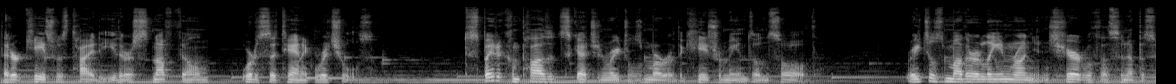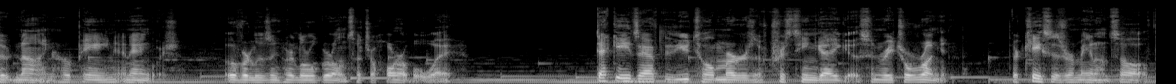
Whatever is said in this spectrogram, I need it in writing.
that her case was tied to either a snuff film or to satanic rituals. Despite a composite sketch in Rachael's murder, the case remains unsolved. Rachael's mother, Elaine Runyan, shared with us in episode 9 her pain and anguish over losing her little girl in such a horrible way. Decades after the Utah murders of Christine Gallegos and Rachael Runyan, their cases remain unsolved.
